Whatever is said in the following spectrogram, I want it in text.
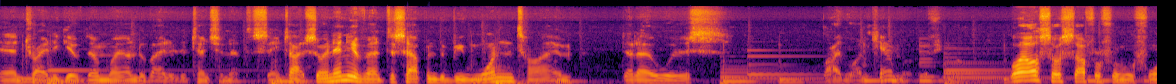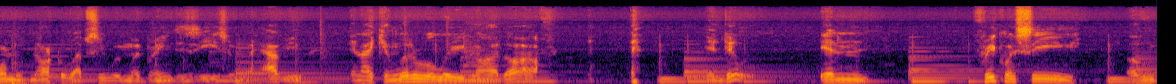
and trying to give them my undivided attention at the same time. So in any event, this happened to be one time that I was live on camera, if you will. Well, I also suffer from a form of narcolepsy with my brain disease and what have you and I can literally nod off and do in frequency of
